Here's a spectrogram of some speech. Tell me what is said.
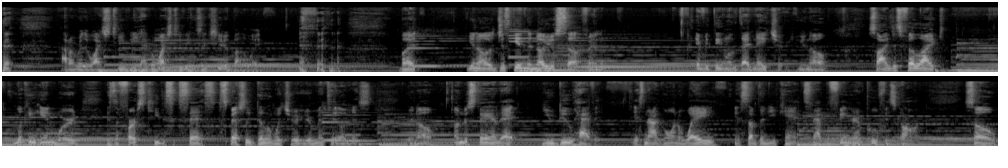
I don't really watch TV. I haven't watched TV in six years, by the way. but, you know, just getting to know yourself and everything of that nature, you know. So I just feel like looking inward is the first key to success, especially dealing with your, your mental illness. You know, understand that you do have it. It's not going away. It's something you can't snap a finger and poof, it's gone. So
